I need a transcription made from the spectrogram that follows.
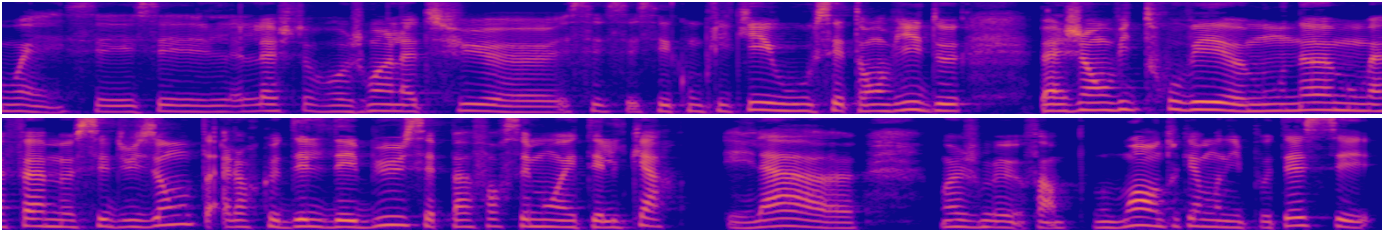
Ouais, c'est, là je te rejoins là-dessus. c'est, compliqué ou cette envie de, bah, j'ai envie de trouver mon homme ou ma femme séduisante, alors que dès le début, c'est pas forcément été le cas. Et là, moi je me, enfin pour moi en tout cas mon hypothèse c'est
